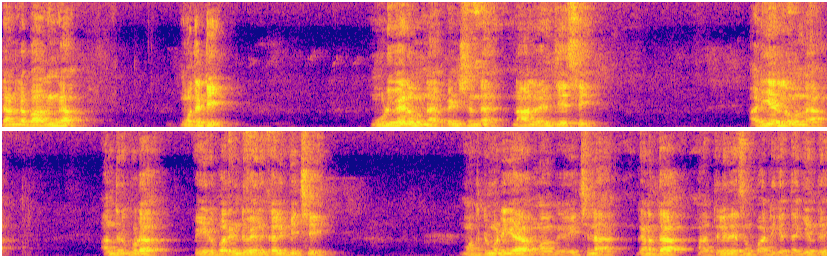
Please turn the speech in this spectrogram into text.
దాంట్లో భాగంగా మొదటి మూడు వేలు ఉన్న పెన్షన్ నాలుగు వేలు చేసి అరియర్లో ఉన్న అందరూ కూడా వెయ్యి రూపాయలు రెండు వేలు కల్పించి మొదటిమడిగా మాకు ఇచ్చిన ఘనత మన తెలుగుదేశం పార్టీకి తగ్గింది.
